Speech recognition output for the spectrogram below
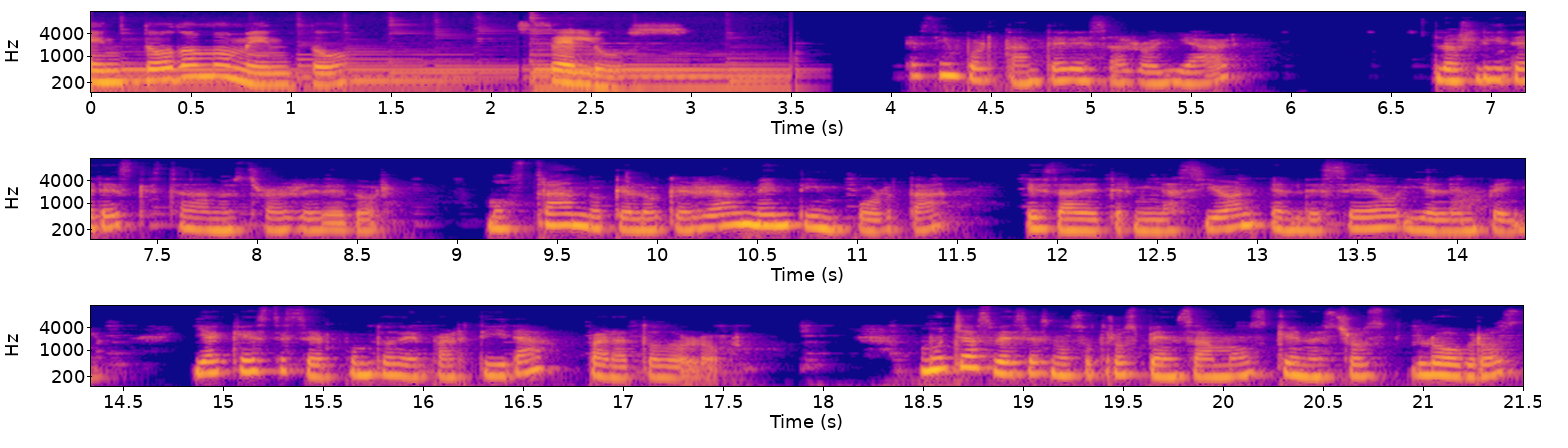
en todo momento, sé luz. Es importante desarrollar los líderes que están a nuestro alrededor, mostrando que lo que realmente importa es la determinación, el deseo y el empeño, ya que este es el punto de partida para todo logro. Muchas veces nosotros pensamos que nuestros logros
